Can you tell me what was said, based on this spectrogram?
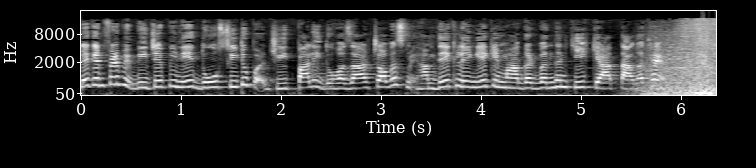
लेकिन फिर भी बीजेपी ने दो सीटों पर जीत पाली। 2024 में हम देख लेंगे कि महागठबंधन की क्या ताकत है।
